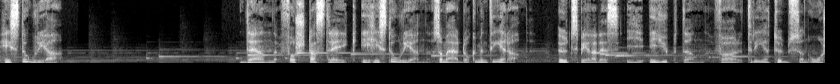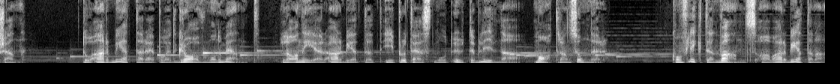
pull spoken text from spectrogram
Historia den första strejk i historien som är dokumenterad utspelades i Egypten för 3000 år sedan då arbetare på ett gravmonument la ner arbetet i protest mot uteblivna matransoner. Konflikten vanns av arbetarna.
